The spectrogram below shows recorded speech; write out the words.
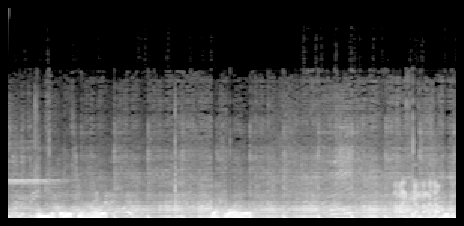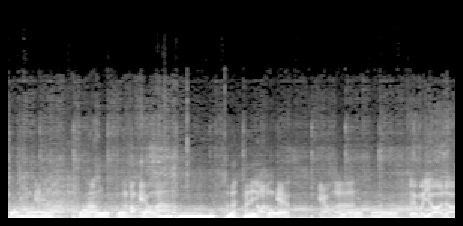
กหนีเปิดยาวดักไว้น้ำมันเครื่องมันก็หยอดเก็บบอลมาได้ครับแต่จังหวะนี้ที่วิเชียถ้านเปถ้าลี่ยจะนหยอดก่ต้อองนแกะแกะออกมาออกมาเดี๋ยวมาหยอดเหรอ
